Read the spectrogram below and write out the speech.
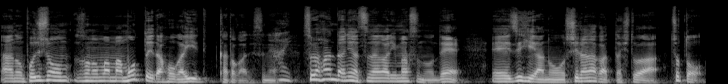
あの、ポジションそのまま持っていた方がいいかとかですね、はい、そういう判断にはつながりますので、えー、ぜひ、あの、知らなかった人は、ちょっと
